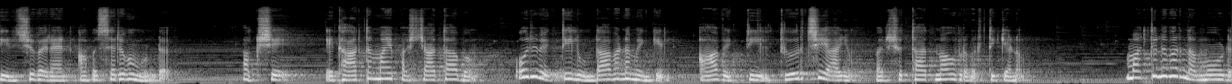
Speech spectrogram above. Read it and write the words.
തിരിച്ചു വരാൻ അവസരവുമുണ്ട്. പക്ഷേ യഥാർത്ഥമായ പശ്ചാത്താപം ഒരു വ്യക്തിയിൽ ഉണ്ടാവണമെങ്കിൽ ആ വ്യക്തിയിൽ തീർച്ചയായും പരിശുദ്ധാത്മാവ് പ്രവർത്തിക്കണം. മറ്റുള്ളവർ നമ്മോട്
